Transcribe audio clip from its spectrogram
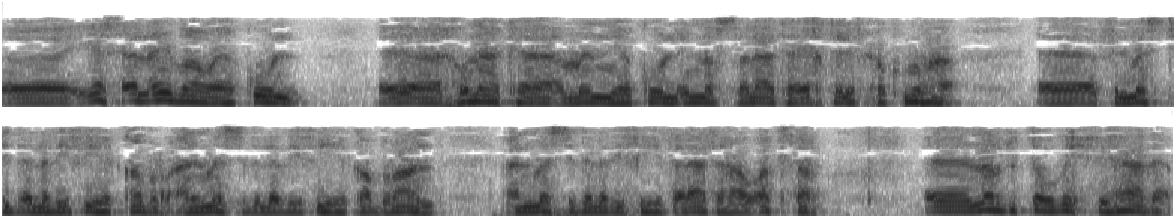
آه، يسأل أيضا ويقول هناك من يقول إن الصلاة يختلف حكمها آه، في المسجد الذي فيه قبر عن المسجد الذي فيه قبران عن المسجد الذي فيه ثلاثة أو أكثر. آه، نرجو التوضيح في هذا.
